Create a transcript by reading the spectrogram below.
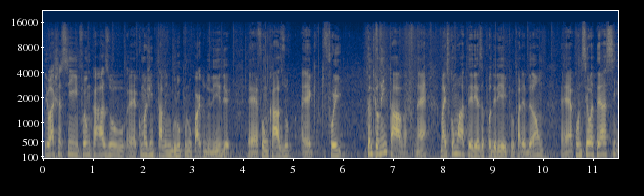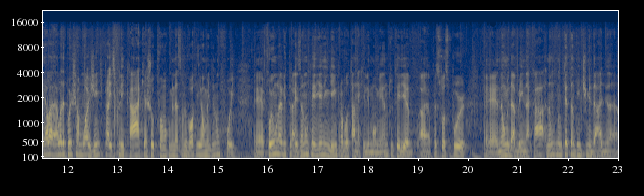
Eu acho assim, foi um caso, é, como a gente estava em grupo no quarto do líder, é, foi um caso é, que foi tanto que eu nem tava, né? Mas como a Tereza poderia ir pro paredão, é, aconteceu até assim, ela, ela depois chamou a gente para explicar que achou que foi uma combinação de voto e realmente não foi. É, foi um leve trás. Eu não teria ninguém para votar naquele momento, teria ah, pessoas por é, não me dar bem na casa, não, não ter tanta intimidade na,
